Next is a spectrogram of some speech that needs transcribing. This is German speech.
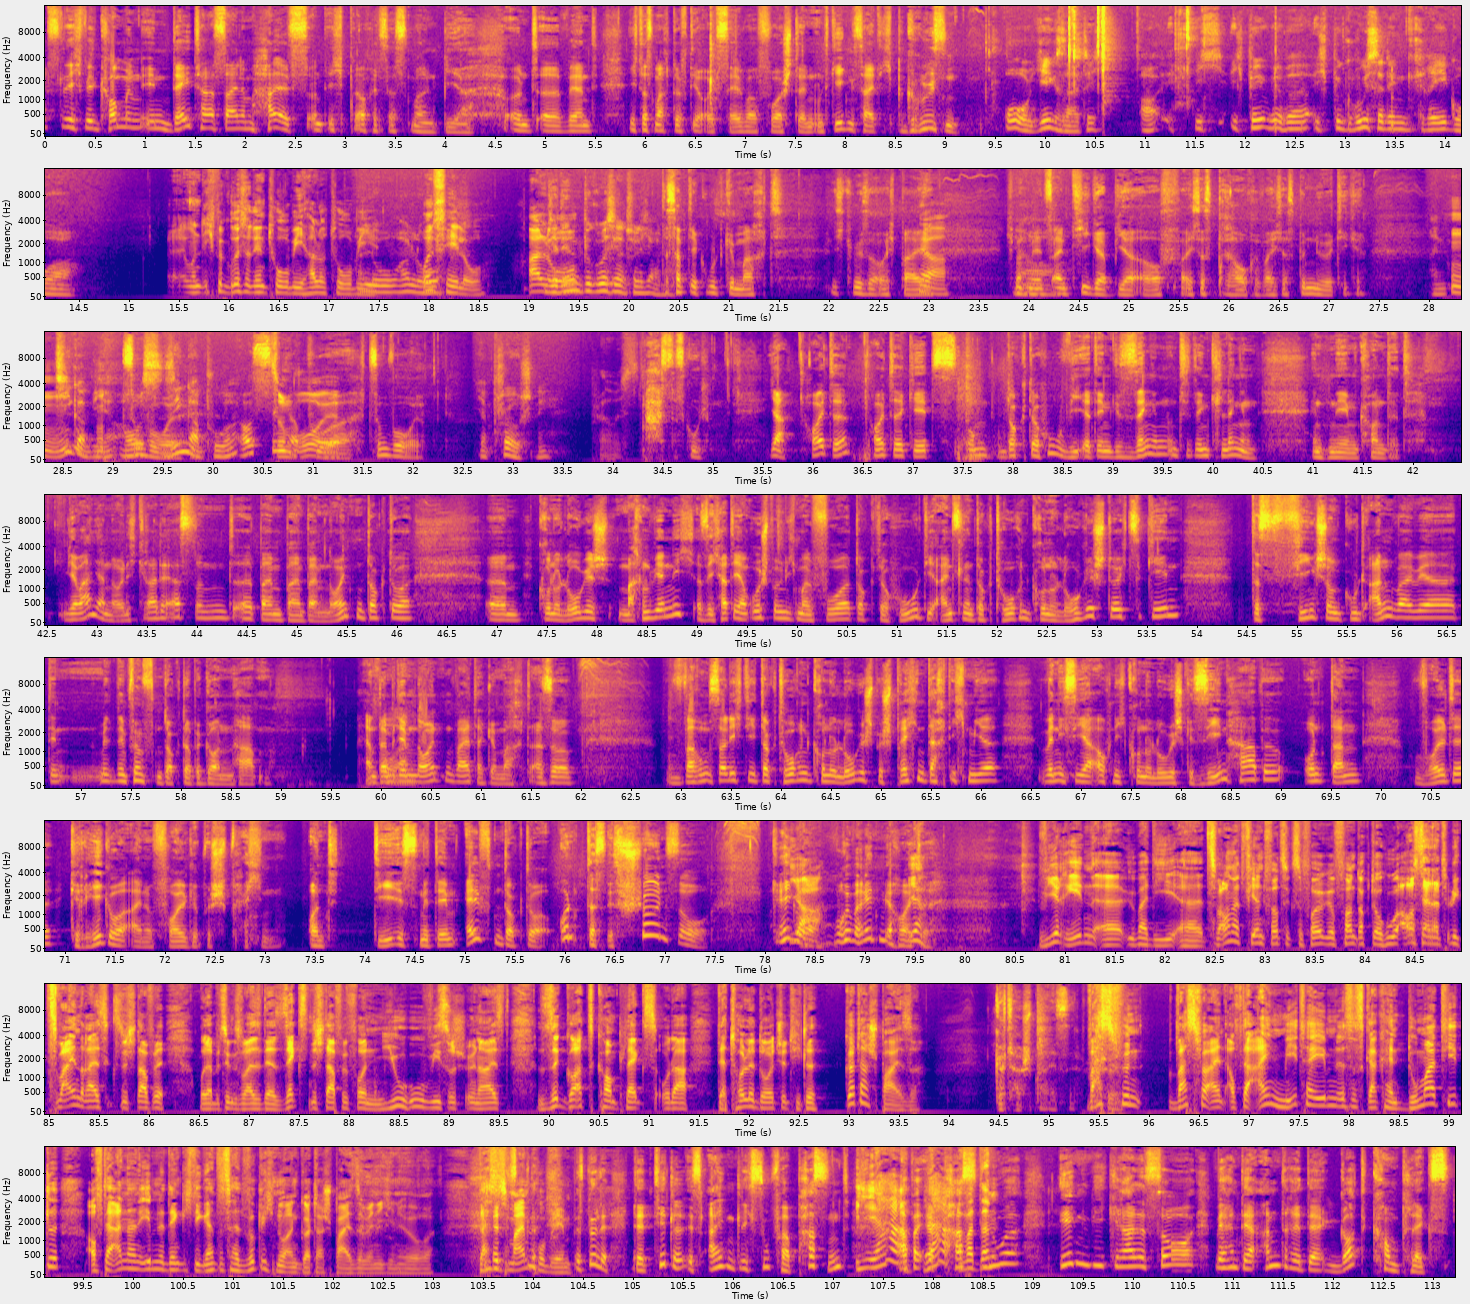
Herzlich willkommen in Data seinem Hals. Und ich brauche jetzt erstmal ein Bier. Und äh, während ich das mache, dürft ihr euch selber vorstellen und gegenseitig begrüßen. Oh, gegenseitig. Oh, ich, ich, ich begrüße den Gregor. Und ich begrüße den Tobi. Hallo Tobi. Hallo, hallo. Und Felo. Hallo. Ja, den begrüße ich natürlich auch. Noch. Das habt ihr gut gemacht. Ich grüße euch beide. Ja. Ich mache ja. mir jetzt ein Tigerbier auf, weil ich das brauche, weil ich das benötige. Ein hm. Tigerbier aus Singapur. Aus Singapur. Zum Wohl. Zum Wohl. Ja, Prost, ne? Prost. Ah, ist das gut. Ja, heute, heute geht es um Doctor Who, wie ihr den Gesängen und den Klängen entnehmen konntet. Wir waren ja neulich gerade erst und äh, beim, beim, beim neunten Doktor ähm, chronologisch machen wir nicht. Also ich hatte ja ursprünglich mal vor, Doctor Who, die einzelnen Doktoren chronologisch durchzugehen. Das fing schon gut an, weil wir den, mit dem fünften Doktor begonnen haben. Und dann mit dem neunten weitergemacht. Also warum soll ich die Doktoren chronologisch besprechen, dachte ich mir, wenn ich sie ja auch nicht chronologisch gesehen habe. Und dann wollte Gregor eine Folge besprechen. Und die ist mit dem elften Doktor. Und das ist schön so. Gregor, ja. worüber reden wir heute? Ja. Wir reden äh, über die äh, 244. Folge von Doctor Who aus der natürlich 32. Staffel oder beziehungsweise der sechsten Staffel von New Who, wie es so schön heißt, The God Complex oder der tolle deutsche Titel Götterspeise. Götterspeise. Was schön. für ein was für ein, auf der einen Metaebene ist es gar kein dummer Titel, auf der anderen Ebene denke ich die ganze Zeit wirklich nur an Götterspeise, wenn ich ihn höre. Das ist mein Problem. Das Blöde, der Titel ist eigentlich super passend, ja, aber er ja, passt aber dann, nur irgendwie gerade so, während der andere, der Gottkomplex,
